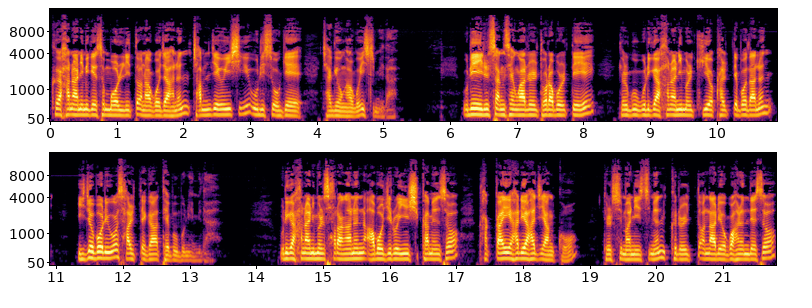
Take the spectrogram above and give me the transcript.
그 하나님에게서 멀리 떠나고자 하는 잠재의식이 우리 속에 작용하고 있습니다. 우리의 일상생활을 돌아볼 때에 결국 우리가 하나님을 기억할 때보다는 잊어버리고 살 때가 대부분입니다. 우리가 하나님을 사랑하는 아버지로 인식하면서 가까이 하려 하지 않고 될 수만 있으면 그를 떠나려고 하는 데서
